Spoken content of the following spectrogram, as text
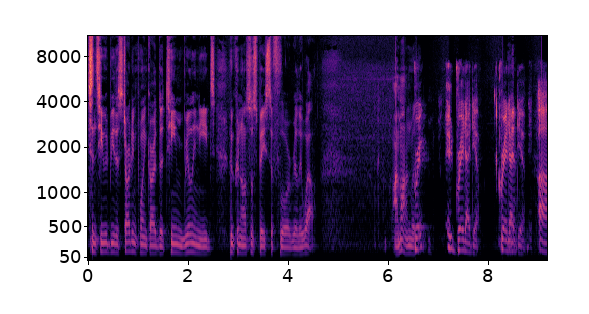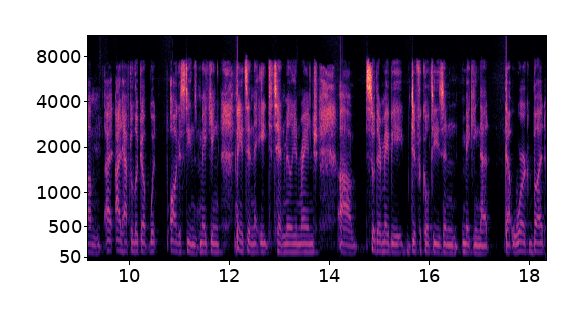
since he would be the starting point guard the team really needs who can also space the floor really well. I'm on with great, it. Great idea. Great yeah. idea. Um, I, would have to look up what Augustin's making. I think it's in the eight to ten million range. Uh, so there may be difficulties in making that that work. But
